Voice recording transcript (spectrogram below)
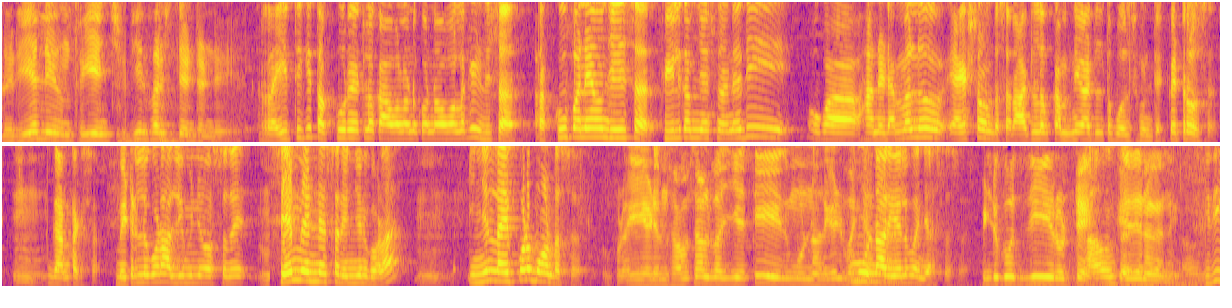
ఇప్పుడు రియల్లీ త్రీ ఇంచ్ దీని పరిస్థితి ఏంటండి? రైతుకి తక్కువ రేట్లో కావాలనుకున్న వాళ్ళకి ఇది సార్. తక్కువ పని ఏమో చేయి సార్. ఫీల్ కంజంక్షన్ అనేది ఒక హండ్రెడ్ ఎంఎల్ ఎక్స్ట్రా ఉంటుంది సార్. వాటిలో కంపెనీ వాటితో పోల్చుకుంటే. Petrol sir. గంటకి సార్. మెటీరియల్ కూడా అల్యూమినియం వస్తుంది. సేమ్ మెయింటెనెన్స్ సార్ ఇంజిన్ కూడా. ఇంజిన్ లైఫ్ కూడా బాగుంటుంది సార్. ఇప్పుడు ఏడు సంవత్సరాలు పని చేస్తే ఇది మూడు నాలుగేళ్ళు పని మూడు నాలుగేళ్ళు పని చేస్తుంది సార్. పిండి కొద్ది రొట్టె అవును సార్. ఏదైనా కానీ. ఇది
